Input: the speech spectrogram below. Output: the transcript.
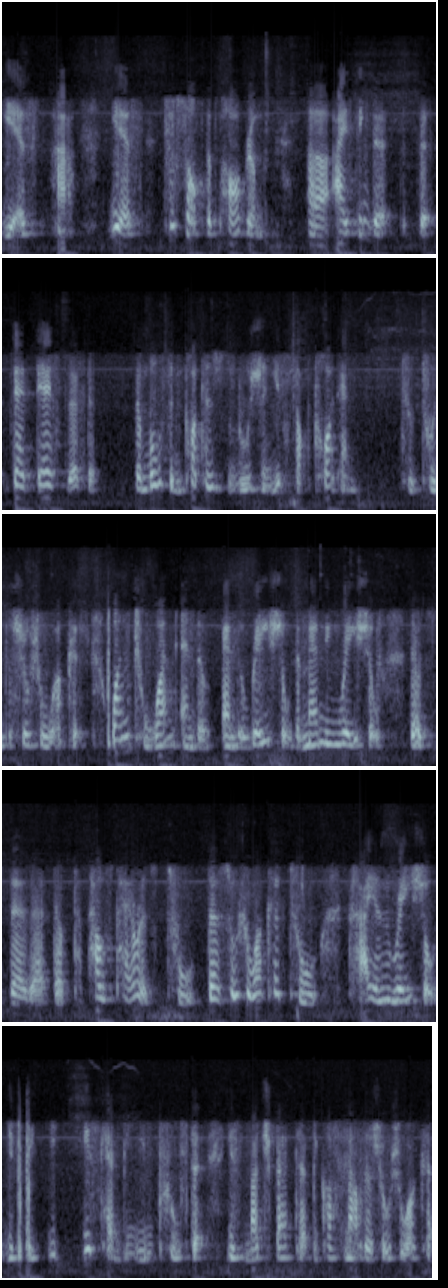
yes, huh. yes. To solve the problem, uh, I think that, that, that there's the, the, the most important solution is support and to, to the social workers, one to one, and the and the ratio, the manning ratio, the the, the, the house parents to the social worker to client ratio, if they, this can be improved, is much better because now the social worker,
